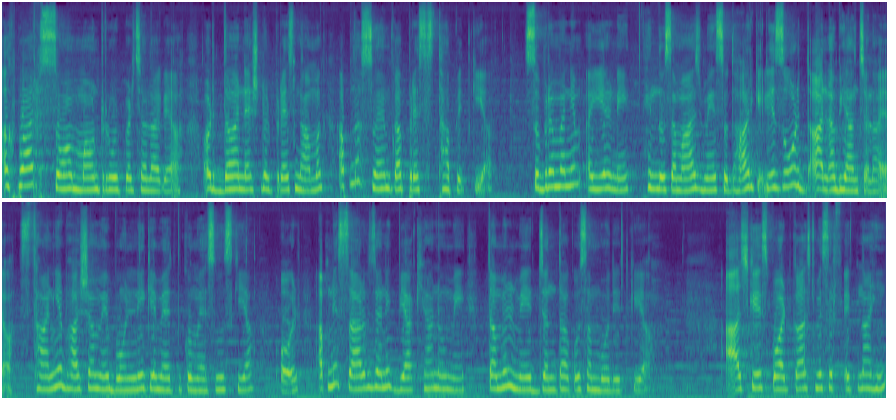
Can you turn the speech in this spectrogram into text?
अखबार सोम माउंट रोड पर चला गया और द नेशनल प्रेस नामक अपना स्वयं का प्रेस स्थापित किया। सुब्रमण्यम अय्यर ने हिंदू समाज में सुधार के लिए जोरदार अभियान चलाया। स्थानीय भाषा में बोलने के महत्व को महसूस किया और अपने सार्वजनिक व्याख्यानों में तमिल में जनता को संबोधित किया। आज के इस पॉडकास्ट में सिर्फ़ इतना ही,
